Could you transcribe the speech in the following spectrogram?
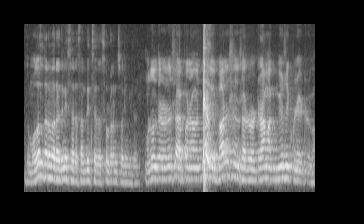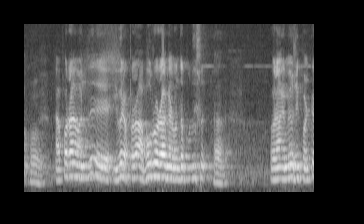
அது முதல் தடவை ரஜினி சாரை சந்திச்சதை சொல்கிறேன்னு சொன்னீங்க சார். முதல் தடவை சார் அப்போ நான் வந்து பாலகிருஷ்ணன் சாரோட ட்ராமாக்கு மியூசிக் பண்ணிகிட்டு இருக்கோம். அப்போ தான் வந்து இவர் அப்போ தான் அபூர்வ ராகங்கள் வந்த புதுசு. நாங்கள் மியூசிக் பண்ணிட்டு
